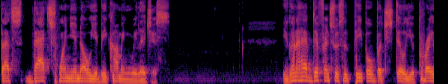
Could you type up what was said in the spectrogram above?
that's that's when you know you're becoming religious. You're going to have differences with people, but still you pray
